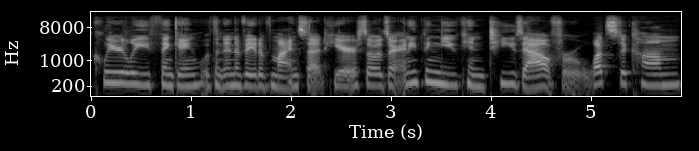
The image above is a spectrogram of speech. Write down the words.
clearly thinking with an innovative mindset here. So, is there anything you can tease out for what's to come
